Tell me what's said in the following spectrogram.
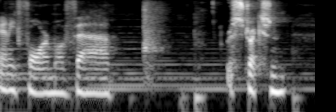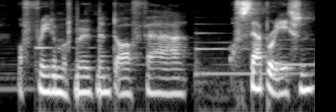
any form of uh, restriction, of freedom of movement, of uh, of separation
